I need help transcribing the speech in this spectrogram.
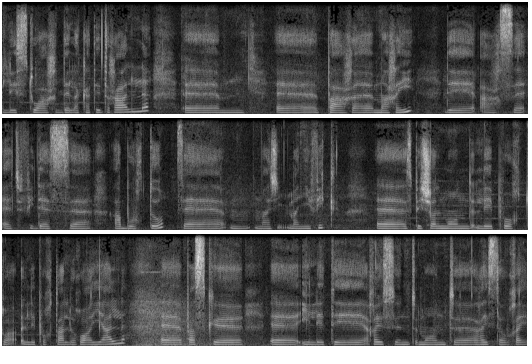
l'histoire de la cathédrale par Marie de Ars et Fides à Bordeaux. C'est magnifique. Spécialement les, les portales royales parce qu'il était récemment restauré.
